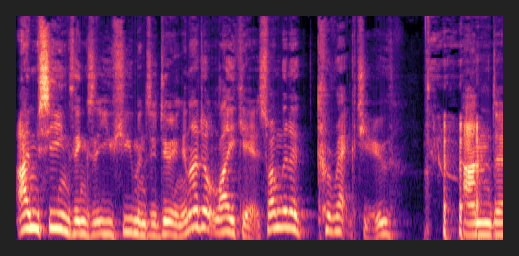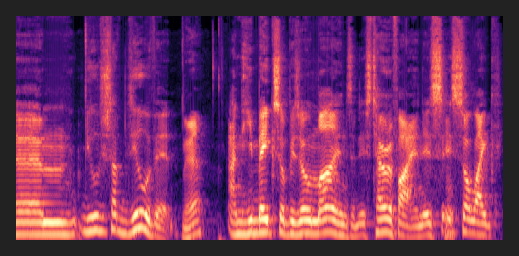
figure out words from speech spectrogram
I'm seeing things that you humans are doing and I don't like it, so I'm going to correct you. and um, you'll just have to deal with it. Yeah. And he makes up his own minds, and it's terrifying. It's it's sort of like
